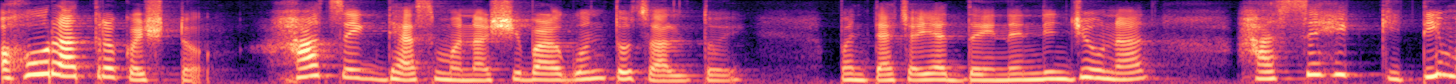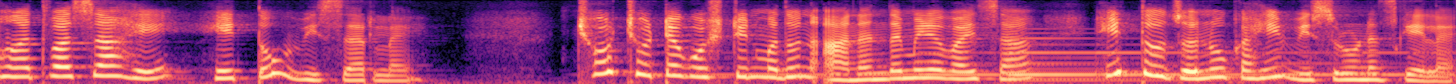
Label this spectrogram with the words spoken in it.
अहोरात्र कष्ट. हाच एक ध्यास मनाशी बाळगून तो चालतोय. पण त्याच्या या दैनंदिन जीवनात हास्य हे किती महत्त्वाचं आहे हे तो विसरलाय. छोट छोट्या गोष्टींमधून आनंद मिळवायचा हे तो जणू काही विसरूनच गेलाय.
